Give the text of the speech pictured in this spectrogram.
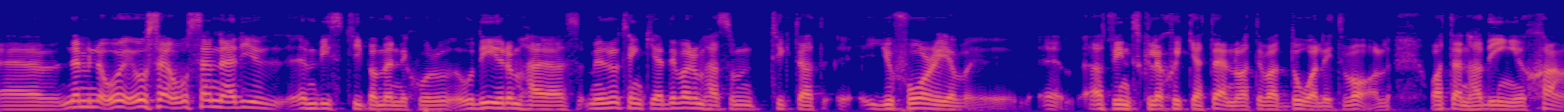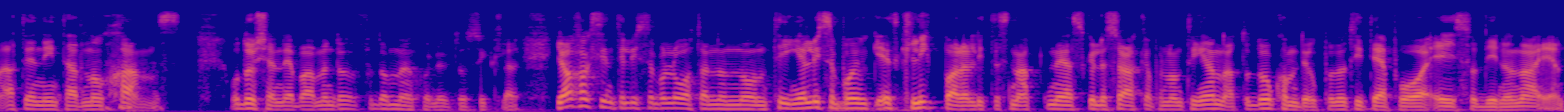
Uh, nej men, och, och, sen, och sen är det ju en viss typ av människor och det är ju de här, men då tänker jag det var de här som tyckte att eh, Euphoria, eh, att vi inte skulle ha skickat den och att det var ett dåligt val och att den hade ingen chans, att den inte hade någon chans. Och då kände jag bara, men då får de människorna ut och cyklar. Jag har faktiskt inte lyssnat på låtarna någonting, jag lyssnade på ett klipp bara lite snabbt när jag skulle söka på någonting annat och då kom det upp och då tittade jag på Ace och Dino Nyan.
